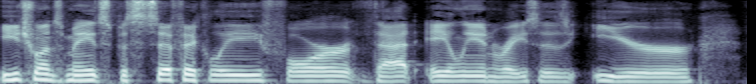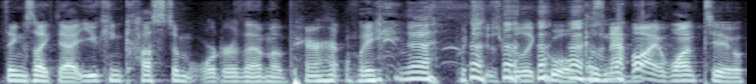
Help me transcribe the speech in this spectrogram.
each one's made specifically for that alien race's ear, things like that. You can custom order them, apparently, which is really cool because now I want to.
